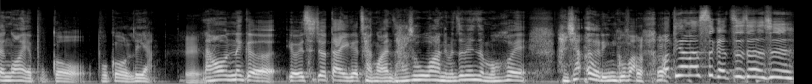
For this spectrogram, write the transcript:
灯光也不够不够亮，对。然后那个有一次就带一个参观者，他说：“哇，你们这边怎么会很像恶灵古堡？”我 听到那四个字真的是，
